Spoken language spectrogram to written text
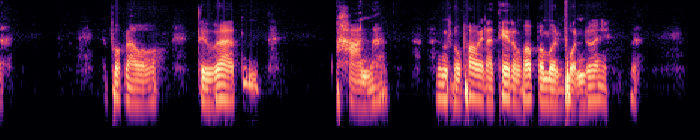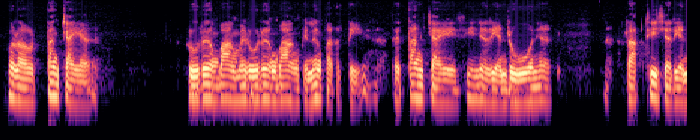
นะพวกเราถือว่าผ่านนะ หลวงพ่อเวลาเทศหลวงพ่อประเมินผลด้วยว่าเราตั้งใจอะรู้เรื่องบ้างไม่รู้เรื่องบ้าง เป็นเรื่องปกติ แต่ตั้งใจที่จะเรียนรู้เนี่ยรักที่จะเรียน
